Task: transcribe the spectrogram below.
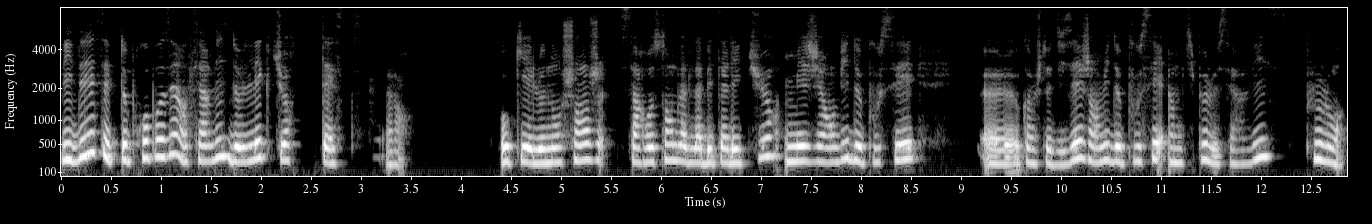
L'idée, c'est de te proposer un service de lecture test. Alors, ok, le nom change, ça ressemble à de la bêta lecture, mais j'ai envie de pousser, euh, comme je te disais, j'ai envie de pousser un petit peu le service plus loin.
